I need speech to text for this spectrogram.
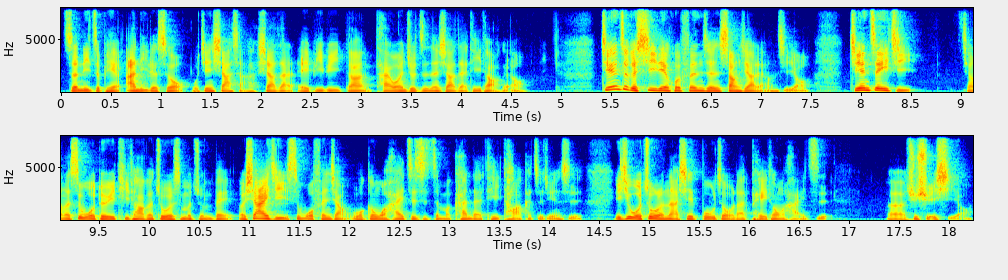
整理这篇案例的时候，我今天下下下载 APP，当然台湾就只能下载 TikTok 哦。今天这个系列会分成上下两集哦。今天这一集讲的是我对于 TikTok 做了什么准备，而下一集是我分享我跟我孩子是怎么看待 TikTok 这件事，以及我做了哪些步骤来陪同孩子，呃，去学习哦。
